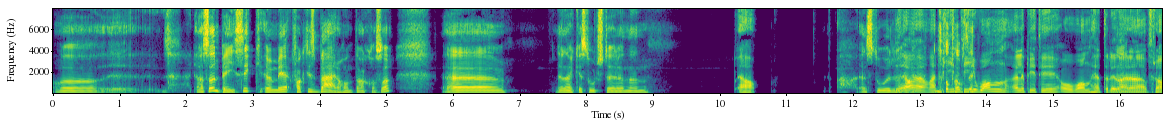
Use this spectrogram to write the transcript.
og eh, Altså en basic, eh, med faktisk bærehåndtak også. Uh, den er ikke stort større enn en, Ja, en stor ja, ja nei, PT1, eller PT01 heter de Ja. der eh, fra,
